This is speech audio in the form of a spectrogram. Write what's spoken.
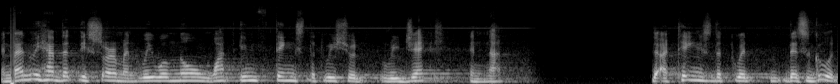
And when we have that discernment, we will know what things that we should reject and not. There are things that that's good,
